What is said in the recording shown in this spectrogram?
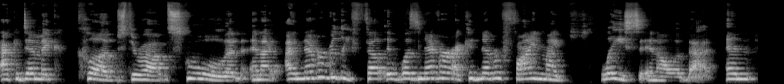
academic clubs throughout school. And, and I, I never really felt it was never, I could never find my place in all of that. And,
